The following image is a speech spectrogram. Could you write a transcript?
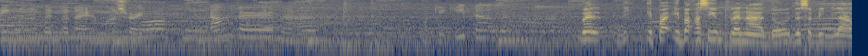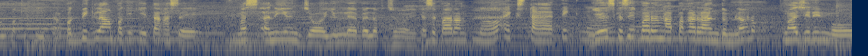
May mga ganito tayong mga short encounter na magkikita. o ganun. Well, iba, iba kasi yung planado do sa biglaang pagkikita. Pag biglaang pagkikita kasi, mas ano yung joy, yung level of joy. Kasi parang, No? Ecstatic, no? yes, kasi parang napaka-random lang. Imagine mo,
